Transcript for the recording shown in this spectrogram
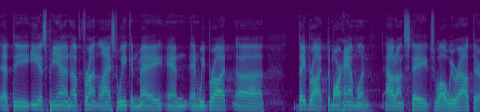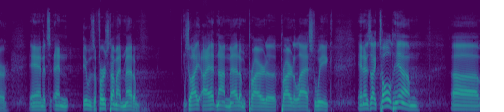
at the ESPN up front last week in May, and and we brought uh, they brought Damar Hamlin out on stage while we were out there, and it's and it was the first time I'd met him, so I, I had not met him prior to prior to last week, and as I told him. Uh,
